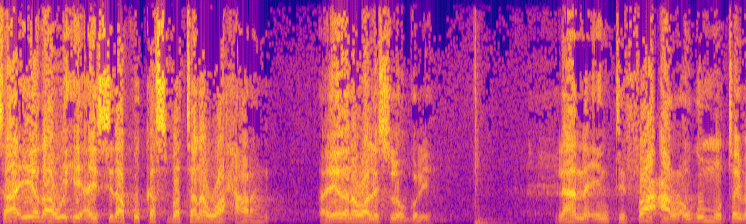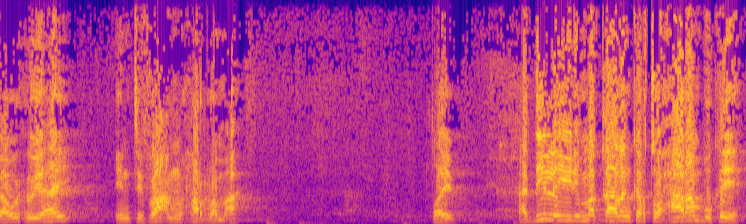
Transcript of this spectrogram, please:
Taa iyadaa wixii ay sidaa ku kasbatana waa xaaraan. Iyadana waa laysla ogolyahay. Leanna intifaaca ugu mutay baa wuxuu yahay intifaac muxaram ah. Ayib haddii la yidhi ma qaadan karto xaaraan buu ka yahay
